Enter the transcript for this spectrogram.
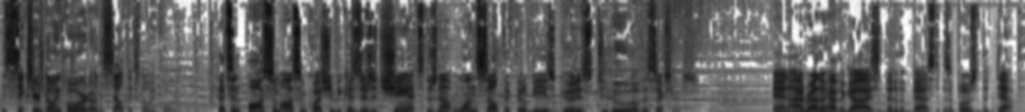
the Sixers going forward or the Celtics going forward? That's an awesome, awesome question because there's a chance there's not one Celtic that'll be as good as two of the Sixers. And I'd rather have the guys that are the best as opposed to the depth.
